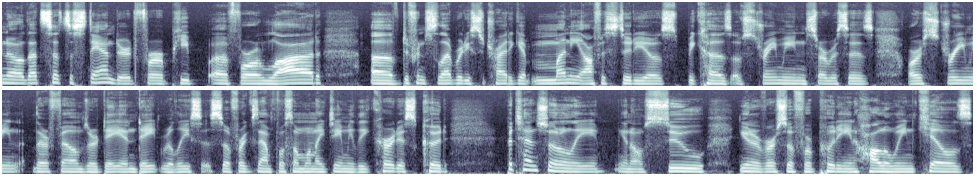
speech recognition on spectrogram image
know that sets a standard for peop- uh, for a lot of different celebrities to try to get money off of studios because of streaming services or streaming their films or day and date releases. So, for example, someone like Jamie Lee Curtis could potentially, you know, sue Universal for putting Halloween Kills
